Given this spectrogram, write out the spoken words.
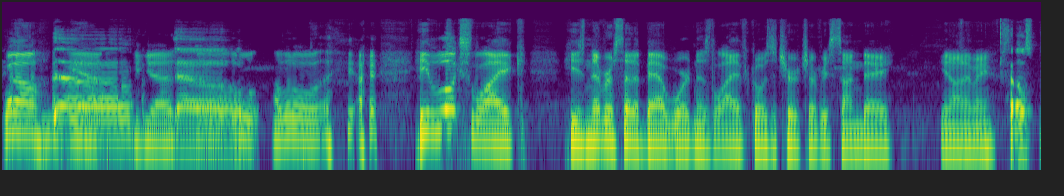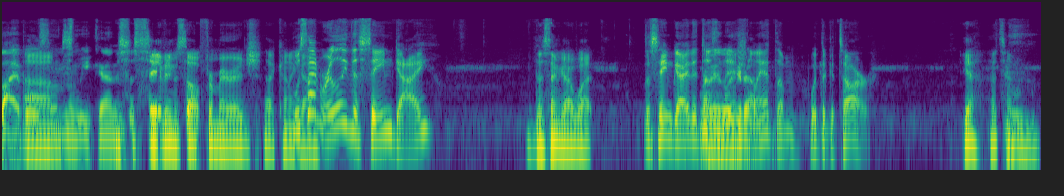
Well, yeah, No, I guess a little, a little. he looks like he's never said a bad word in his life. Goes to church every Sunday. You know what I mean? sells Bibles Um, on the weekend. Saving himself for marriage. That kind of was guy. that really the same guy? the same guy? What? The same guy that Let does the national anthem with the guitar? Yeah, that's him.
